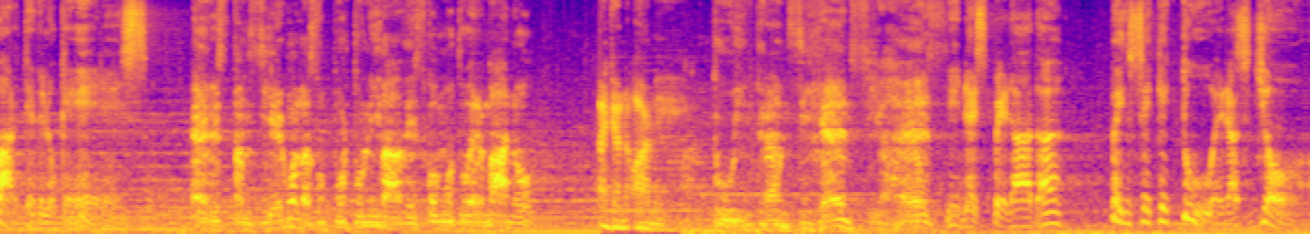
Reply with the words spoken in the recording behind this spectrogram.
parte de lo que eres. ¿Eres tan ciego a las oportunidades como tu hermano? Dragon Army. Tu intransigencia es... ¿Inesperada? Pensé que tú eras yo.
